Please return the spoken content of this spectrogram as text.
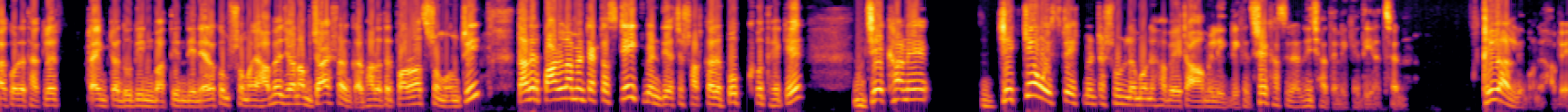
না করে থাকলে টাইমটা দুদিন বা তিন দিন এরকম সময় হবে। জনাব জয়শঙ্কর, ভারতের পররাষ্ট্রমন্ত্রী তাদের পার্লামেন্টে একটা স্টেটমেন্ট দিয়েছে সরকারের পক্ষ থেকে, যেখানে যে কেউ ওই স্টেটমেন্টটা শুনলে মনে হবে এটা আওয়ামী লীগ লিখেছে, শেখ হাসিনা নিজ হাতে লিখে দিয়েছেন। ক্লিয়ারলি মনে হবে।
